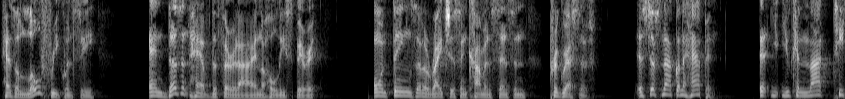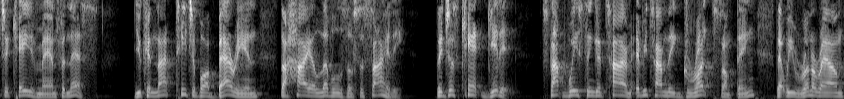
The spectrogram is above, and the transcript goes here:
has a low frequency and doesn't have the third eye and the Holy Spirit on things that are righteous and common sense and progressive. It's just not going to happen. It, you, you cannot teach a caveman finesse. You cannot teach a barbarian the higher levels of society. They just can't get it. Stop wasting your time every time they grunt something that we run around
